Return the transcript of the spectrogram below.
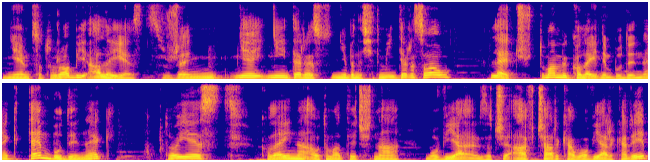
nie wiem co tu robi, ale jest, że nie, nie, interes, nie będę się tym interesował. Lecz tu mamy kolejny budynek. Ten budynek to jest kolejna automatyczna łowia, znaczy awczarka, łowiarka ryb.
